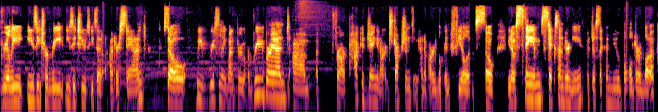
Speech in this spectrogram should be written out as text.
really easy to read, easy to use, easy to understand. So we recently went through a rebrand um, for our packaging and our instructions and kind of our look and feel of so you know same Stix underneath, but just like a new bolder look.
